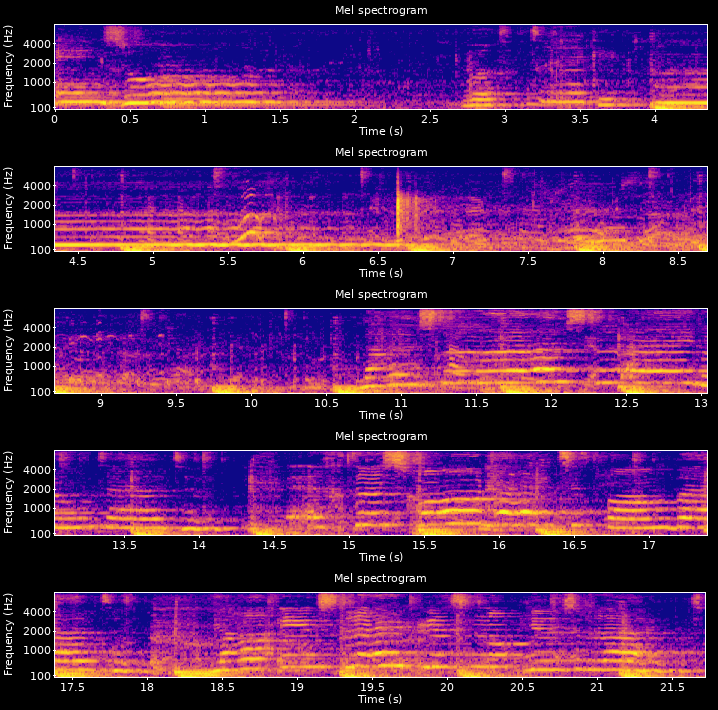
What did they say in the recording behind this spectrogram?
één zorg. Wat trek ik aan? Luister, luister, ijdeltuiten. Echte schoonheid zit van buiten. Ja, in streepjes, nopjes ruit.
